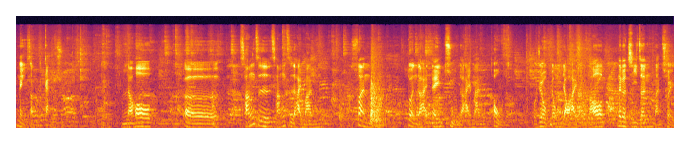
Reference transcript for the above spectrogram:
内脏的感觉。对，然后呃，肠子肠子还蛮算炖的还哎煮的还蛮透的，我觉得我不用咬太多。然后那个鸡胗蛮脆的，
